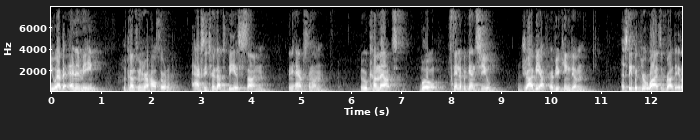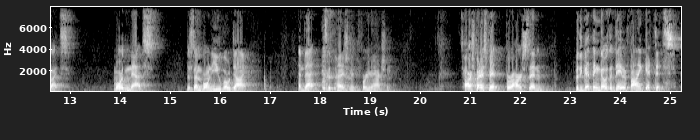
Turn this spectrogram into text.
You have an enemy who comes from your household, actually turns out to be his son, in Absalom, who will come out, will stand up against you, drive you out of your kingdom, and sleep with your wives in broad daylight. More than that, the son born to you will die. And that is the punishment for your action. It's harsh punishment for a harsh sin. But the good thing, though, is that David finally gets it.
